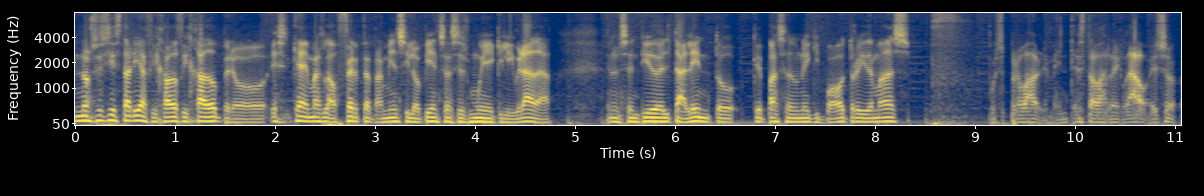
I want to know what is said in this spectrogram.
no sé si estaría fijado, fijado, pero es que además la oferta también, si lo piensas, es muy equilibrada. En el sentido del talento que pasa de un equipo a otro y demás, pf, pues probablemente estaba arreglado eso.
